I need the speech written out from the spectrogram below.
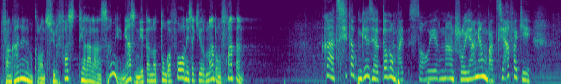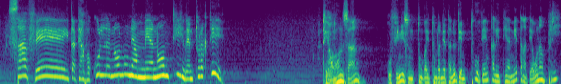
Fa nga ny any amin'ny grande surface tia lalana izany e? Ny azy ny entana tonga foana isan-kerinandro no fantany. Ka tsy hitako nge izay atao fa mba izao herinandro izao ihany aho mba tsy afaka e! Sa ve hitadiavako olona ianao aloha ny hanome anao amin'ity indray mitoraka ity? Dia ahoana izany? Oviana izy no tonga hitondra ny entana io dia mitovy ve ny qualité an entana dia ahoana ny prix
